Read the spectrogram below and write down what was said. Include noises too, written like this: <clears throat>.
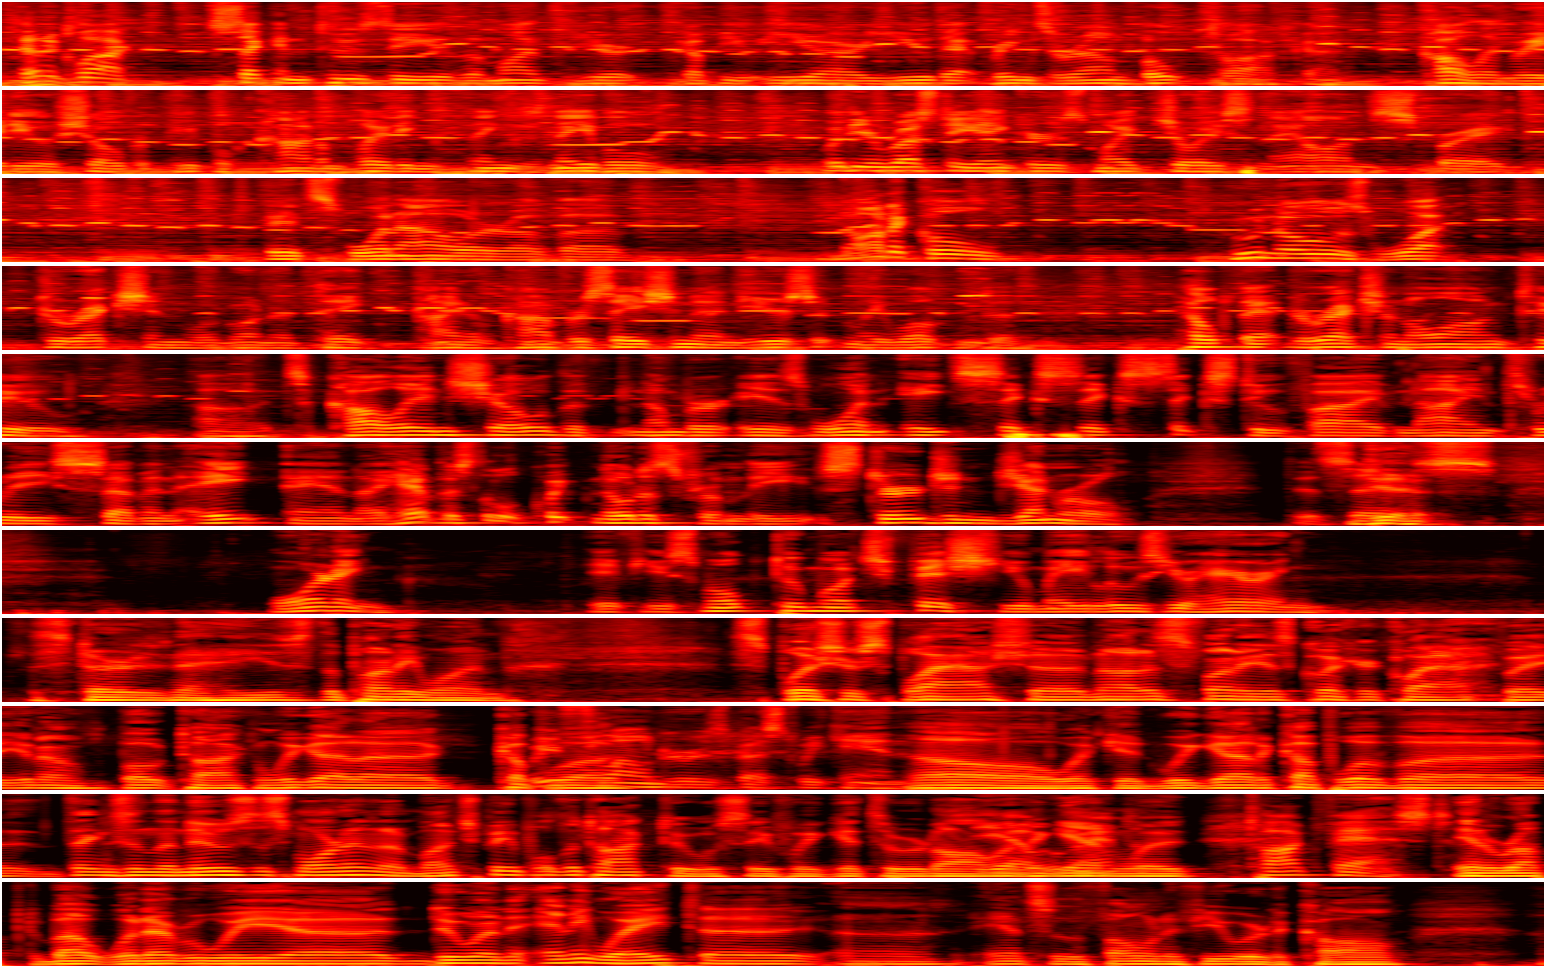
10 o'clock, second Tuesday of the month here at WERU. That brings around Boat Talk, a call in radio show for people contemplating things naval with your rusty anchors, Mike Joyce and Alan Sprague. It's one hour of a nautical, who knows what direction we're going to take kind of conversation, and you're certainly welcome to help that direction along too. Uh, it's a call in show. The number is 1 625 9378. And I have this little quick notice from the Sturgeon General that says Warning, if you smoke too much fish, you may lose your herring. The Sturgeon, he's the punny one. Splish or splash, uh, not as funny as quick or quack, but you know, boat talking. We got a couple we of flounder as best we can. Oh, wicked! We got a couple of uh, things in the news this morning, and a bunch of people to talk to. We'll see if we get through it all. Yeah, and again, we'll we talk fast. Interrupt about whatever we uh, doing anyway to uh, answer the phone if you were to call.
